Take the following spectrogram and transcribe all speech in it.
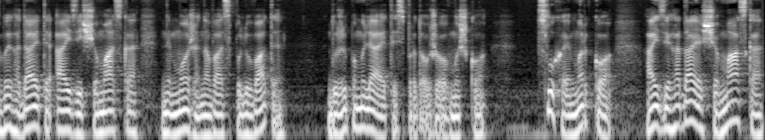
Ви гадаєте, Айзі, що маска не може на вас полювати? Дуже помиляєтесь, продовжував Мишко. Слухай, Марко, Айзі гадає, що маска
